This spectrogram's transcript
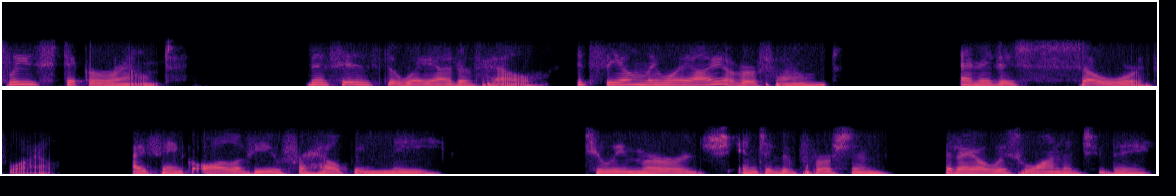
Please stick around. This is the way out of hell. It's the only way I ever found, and it is so worthwhile. I thank all of you for helping me to emerge into the person that I always wanted to be.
